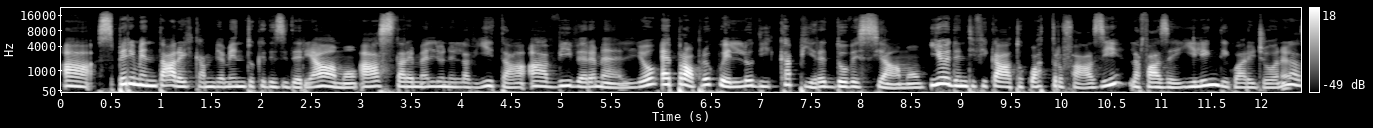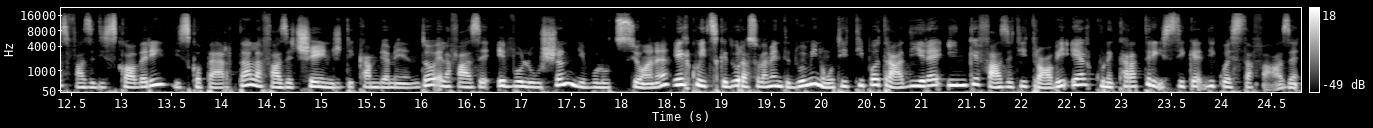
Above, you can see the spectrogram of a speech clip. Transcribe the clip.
a sperimentare il cambiamento che desideriamo, a stare meglio nella vita, a vivere meglio, è proprio quello di capire dove siamo. Io ho identificato quattro fasi, la fase healing di guarigione, la fase discovery di scoperta, la fase change di cambiamento e la fase evolution di evoluzione. Il quiz che dura solamente due minuti ti potrà dire in che fase ti trovi e alcune caratteristiche di questa fase.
